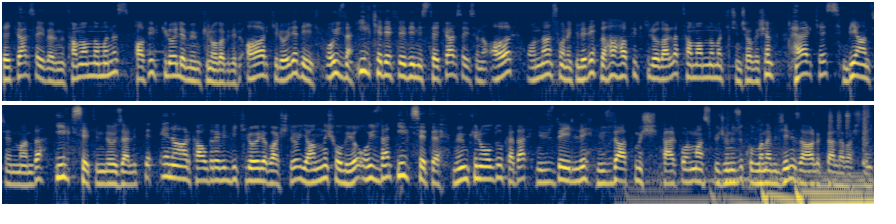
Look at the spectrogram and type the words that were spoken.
tekrar sayılarını tamamlamanız hafif kilo ile mümkün olabilir. Ağır kilo ile değil. O yüzden ilk hedeflediğiniz tekrar sayısını ağır, ondan sonrakileri daha hafif kilolarla tamamlamak için çalışın. Herkes bir antrenmanda ilk setinde özellikle en ağır kaldırabildiği kilo ile başlıyor. Yanlış oluyor. O yüzden ilk sete mümkün olduğu kadar %50, %60 performans gücünüzü kullanabileceğiniz ağırlıklarla başlayın.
